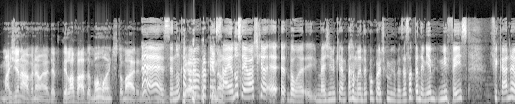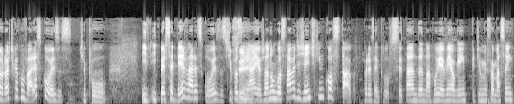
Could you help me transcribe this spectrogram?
imaginava, não, ela deve ter lavado a mão antes, tomara, né? É, você nunca Espero parava pra que não. pensar. Eu não sei, eu acho que. é- é- bom, imagino que a Amanda concorde comigo, mas essa pandemia me fez ficar neurótica com várias coisas. Tipo. E, e perceber várias coisas. Tipo Sim. assim, ah, eu já não gostava de gente que encostava. Por exemplo, você tá andando na rua e aí vem alguém pedir uma informação e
